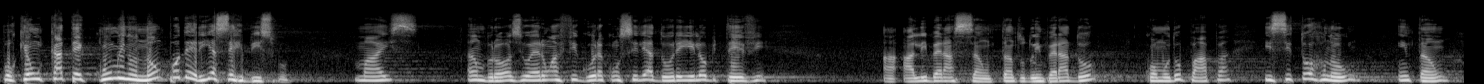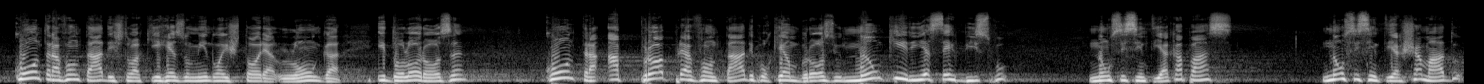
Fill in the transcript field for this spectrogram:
porque um catecúmeno não poderia ser bispo. Mas Ambrósio era uma figura conciliadora e ele obteve a, a liberação tanto do imperador como do papa e se tornou, então, contra a vontade. Estou aqui resumindo uma história longa e dolorosa contra a própria vontade, porque Ambrósio não queria ser bispo, não se sentia capaz, não se sentia chamado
